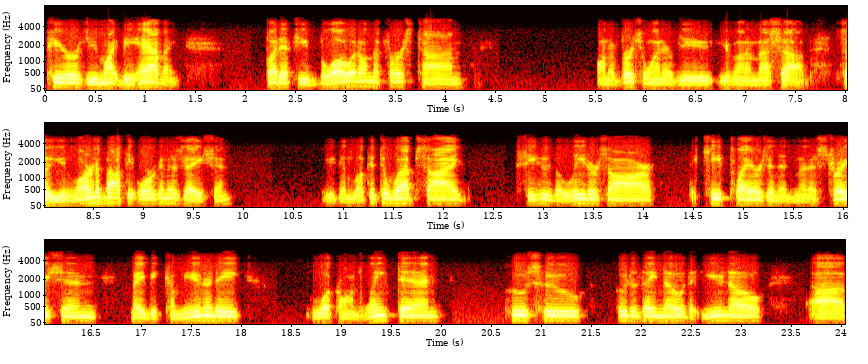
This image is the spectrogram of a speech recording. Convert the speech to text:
peers you might be having. But if you blow it on the first time on a virtual interview, you're going to mess up. So you learn about the organization. You can look at the website, see who the leaders are, the key players in administration, maybe community. Look on LinkedIn. Who's who? Who do they know that you know? Uh,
